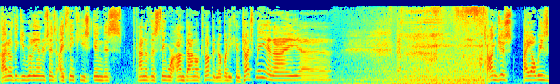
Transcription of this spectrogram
I don't think he really understands. I think he's in this kind of this thing where I'm Donald Trump and nobody can touch me, and I, uh, I'm just, I always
